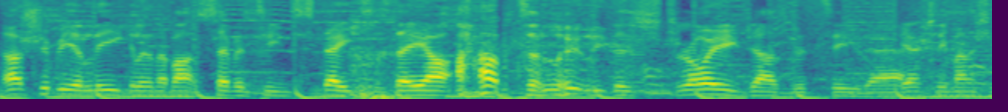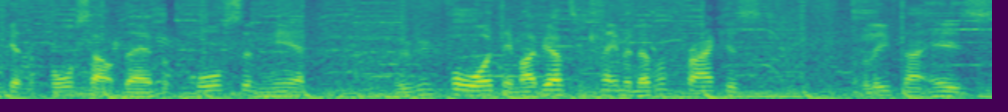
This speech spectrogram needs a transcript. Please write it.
that should be illegal in about 17 states as they are absolutely destroying Jasmine T there. He actually managed to get the force out there, but Paulson here moving forward. They might be able to claim another frag as I believe that is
